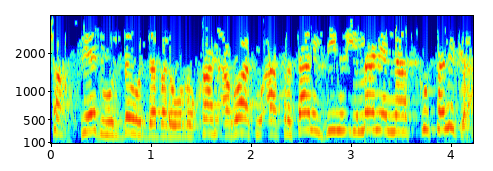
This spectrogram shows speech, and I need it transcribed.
شخصێت وردە وردە بەرە و ڕوخان ئەڕات و ئافرەتانی دین و ئیمانیان ناسک و تەنکە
